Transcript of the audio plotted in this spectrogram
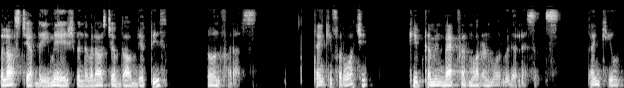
velocity of the image when the velocity of the object is known for us. Thank you for watching. Keep coming back for more and more video lessons. Thank you.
